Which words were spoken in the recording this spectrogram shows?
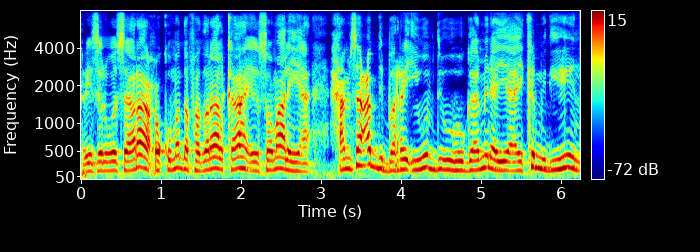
ra'iisul wasaaraha xukuumadda federaalka ah ee soomaaliya xamse cabdi barre iyo wafdi uu hogaaminaya ay ka mid yihiin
